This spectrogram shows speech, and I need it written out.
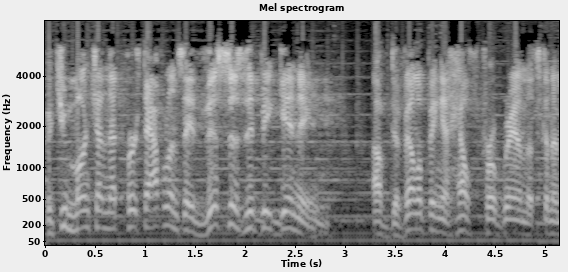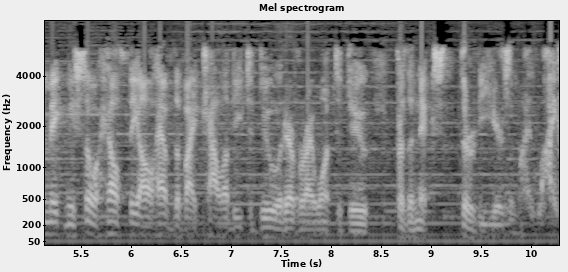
But you munch on that first apple and say, This is the beginning of developing a health program that's going to make me so healthy I'll have the vitality to do whatever I want to do for the next 30 years of my life.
